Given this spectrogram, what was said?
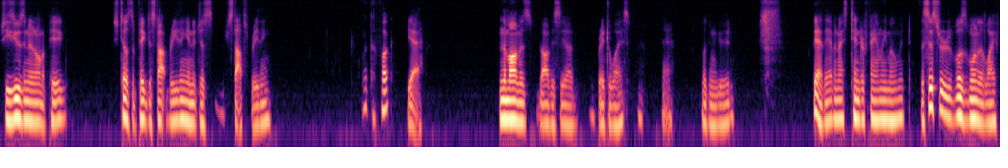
She's using it on a pig. She tells the pig to stop breathing and it just stops breathing. What the fuck? Yeah. And the mom is obviously uh, Rachel Weisz. Yeah. Looking good. But yeah, they have a nice tender family moment. The sister was one of the life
